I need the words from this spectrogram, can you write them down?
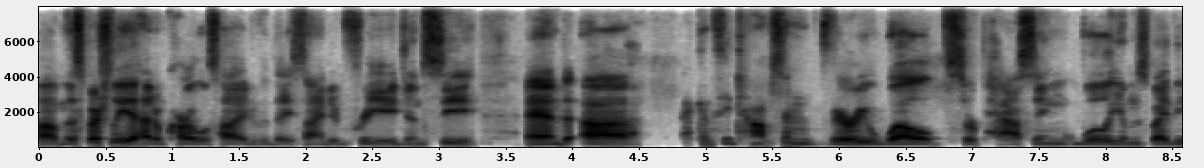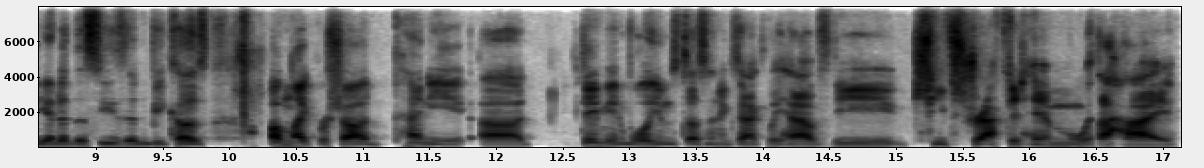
um, especially ahead of Carlos Hyde, who they signed in free agency, and uh, I can see Thompson very well surpassing Williams by the end of the season because, unlike Rashad Penny, uh, Damien Williams doesn't exactly have the Chiefs drafted him with a high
